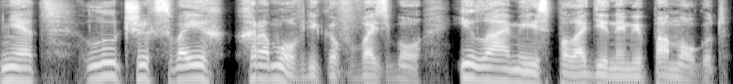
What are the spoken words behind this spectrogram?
Нет, лучших своих храмовников возьму, и ламии с паладинами помогут.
